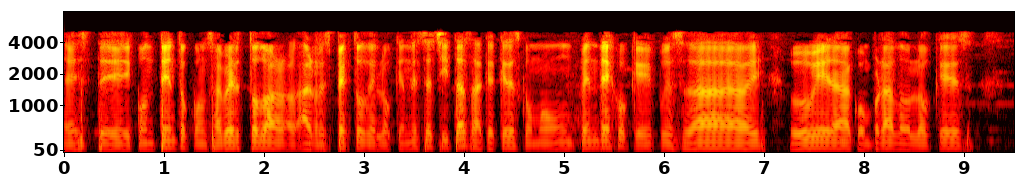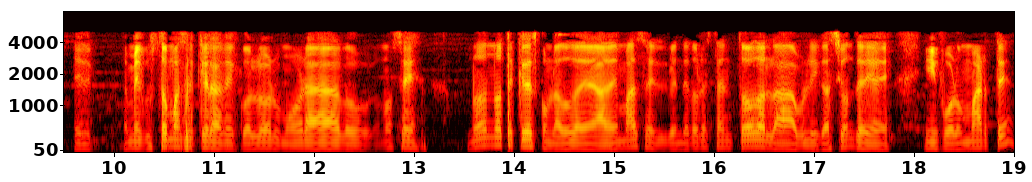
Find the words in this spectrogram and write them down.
este contento con saber todo al, respecto de lo que necesitas, a que quedes como un pendejo que pues ay, hubiera comprado lo que es el me gustó más el que era de color morado, no sé. No no te quedes con la duda. Además, el vendedor está en toda la obligación de informarte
